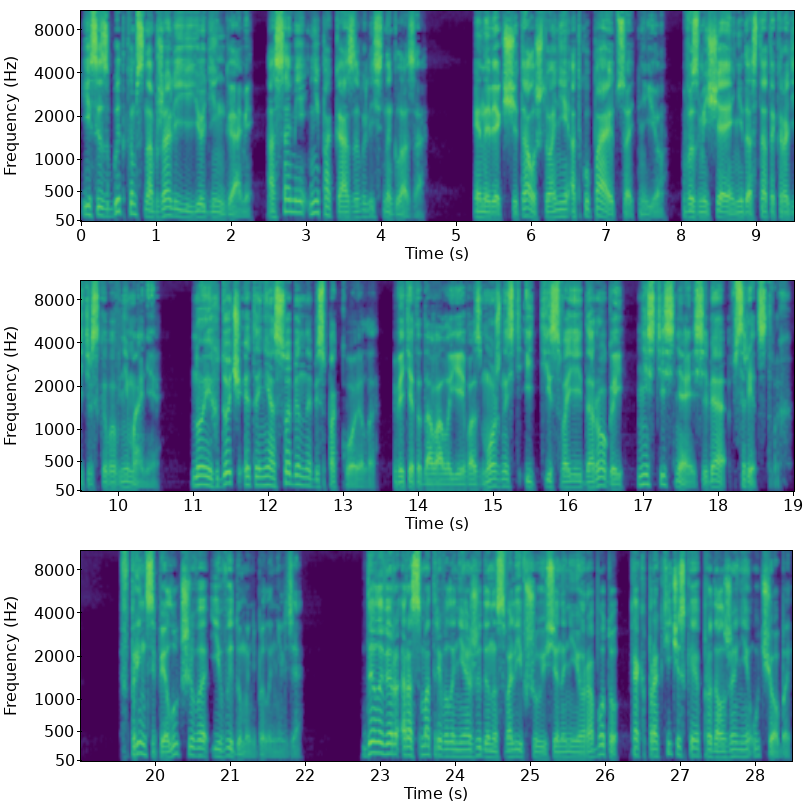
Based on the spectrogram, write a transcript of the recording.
и с избытком снабжали ее деньгами, а сами не показывались на глаза. Эннвек считал, что они откупаются от нее, возмещая недостаток родительского внимания. Но их дочь это не особенно беспокоило, ведь это давало ей возможность идти своей дорогой, не стесняя себя в средствах. В принципе, лучшего и выдумать было нельзя. Делавер рассматривала неожиданно свалившуюся на нее работу как практическое продолжение учебы,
